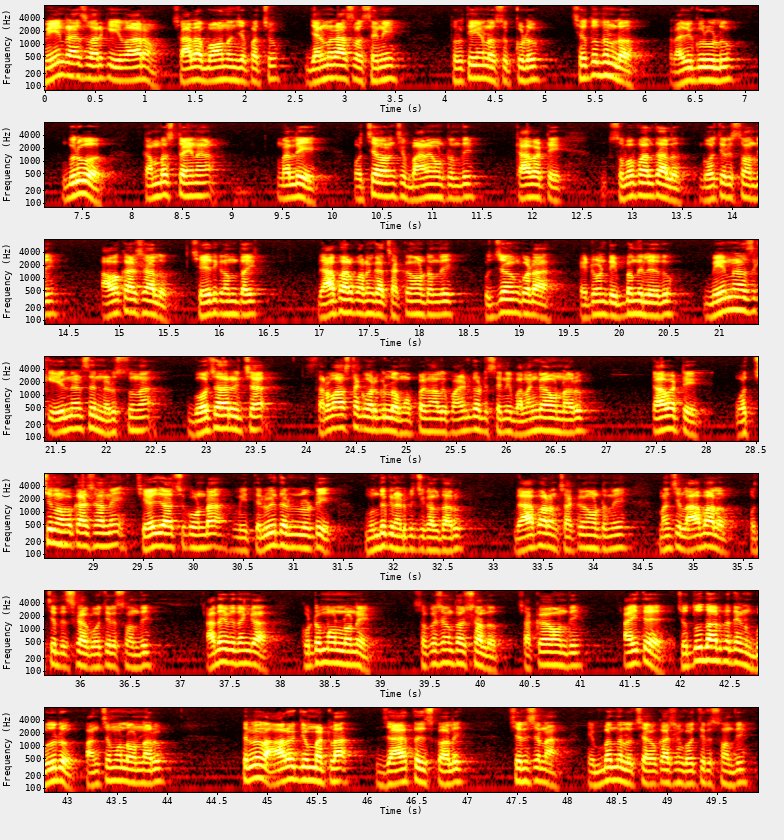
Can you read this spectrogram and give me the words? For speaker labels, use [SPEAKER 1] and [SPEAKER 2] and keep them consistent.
[SPEAKER 1] మీన రాశి వారికి ఈ వారం చాలా బాగుందని చెప్పొచ్చు. జన్మరాశిలో శని తృతీయంలో శుక్రుడు చతుర్థంలో రవి గురువులు గురువు కంబస్ట్ అయినా మళ్ళీ వచ్చే వారం నుంచి బాగానే ఉంటుంది. కాబట్టి శుభ ఫలితాలు గోచరిస్తోంది. అవకాశాలు చేతికి అందుతాయి వ్యాపారపరంగా చక్కగా ఉంటుంది. ఉద్యోగం కూడా ఎటువంటి ఇబ్బంది లేదు. మీనరాశికి ఏడు నడిచి నడుస్తున్న గోచారీత్యా సర్వాష్టక వర్గంలో ముప్పై నాలుగు పాయింట్లతోటి శని బలంగా ఉన్నారు. కాబట్టి వచ్చిన అవకాశాలని చేజార్చకుండా మీ తెలివితేటలతోటి ముందుకు నడిపించగలుగుతారు. వ్యాపారం చక్కగా ఉంటుంది. మంచి లాభాలు వచ్చే దిశగా గోచరిస్తుంది. అదేవిధంగా కుటుంబంలోనే సుఖ సంతోషాలు చక్కగా ఉంది. అయితే చతుర్థాధిపతి అయిన బుధుడు పంచమంలో ఉన్నారు. పిల్లల ఆరోగ్యం పట్ల జాగ్రత్త తీసుకోవాలి. చిన్న చిన్న ఇబ్బందులు వచ్చే అవకాశం గోచరిస్తుంది.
